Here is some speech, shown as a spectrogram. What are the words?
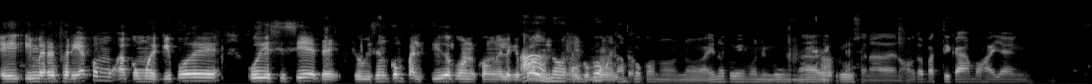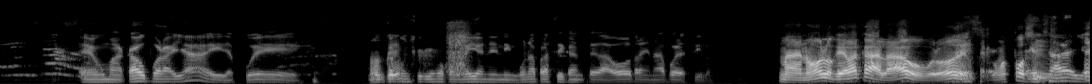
eh, y me refería como a como equipo de U17 que hubiesen compartido con, el equipo ah, no, en algún momento. Tampoco, no, no, ahí no tuvimos ningún nada de cruce, nada. Nosotros practicábamos allá en, en Humacao por allá y después Nunca coincidimos con ellos ni ninguna practicante de otra ni nada por el estilo. Manolo, que bacalao, brother. ¿Cómo es posible? Sabe, yo,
